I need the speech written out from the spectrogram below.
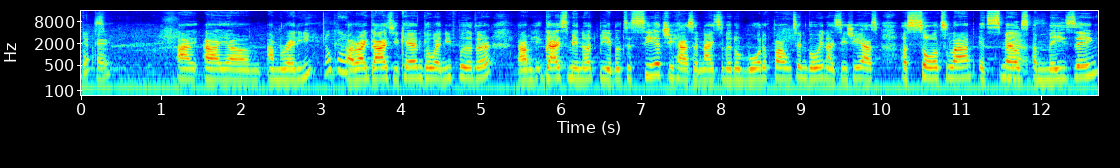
Yes. Okay. I I um I'm ready. Okay. All right, guys. You can't go any further. Um, you guys may not be able to see it. She has a nice little water fountain going. I see she has her salt lamp. It smells Yes. amazing.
